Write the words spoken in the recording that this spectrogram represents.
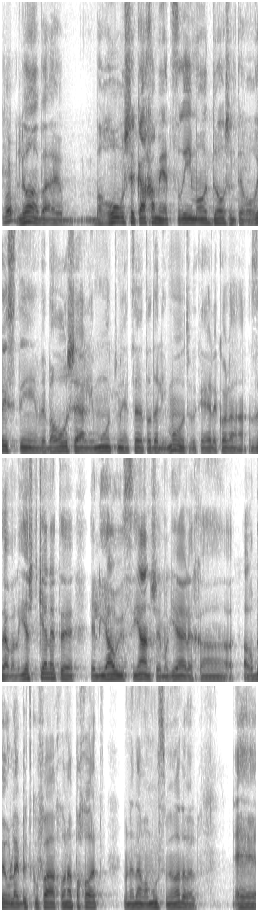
לא. לא, ב- ברור שככה מייצרים עוד דור של טרוריסטים, וברור שאלימות מייצרת עוד אלימות וכאלה, כל ה... זה, אבל יש כן את אה, אליהו יוסיאן, שמגיע אליך הרבה, אולי בתקופה האחרונה פחות, בן אדם עמוס מאוד, אבל אה,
